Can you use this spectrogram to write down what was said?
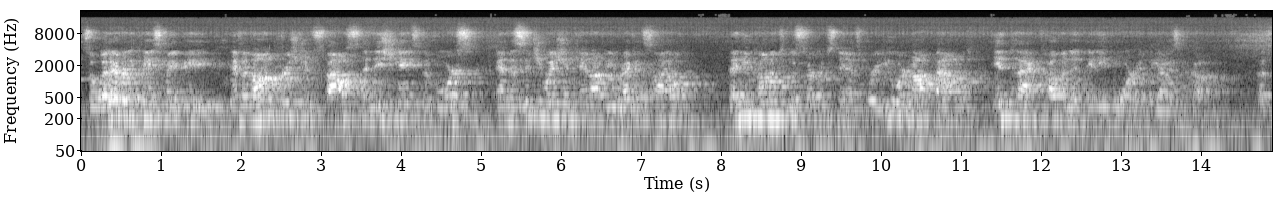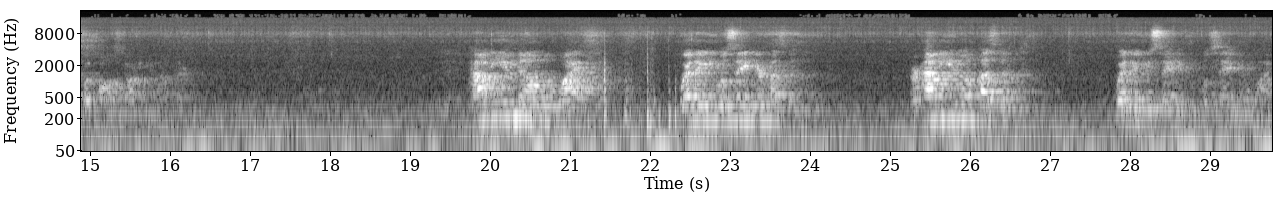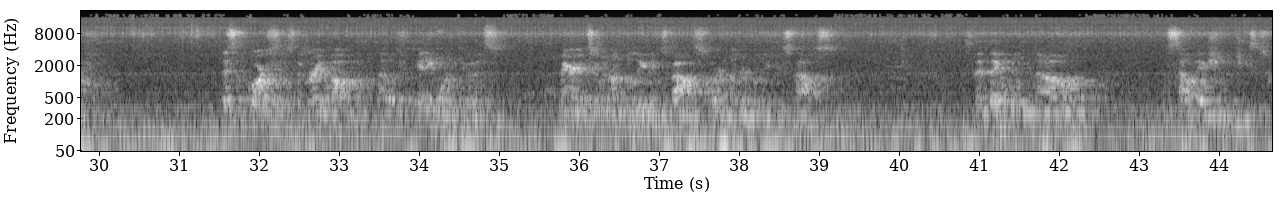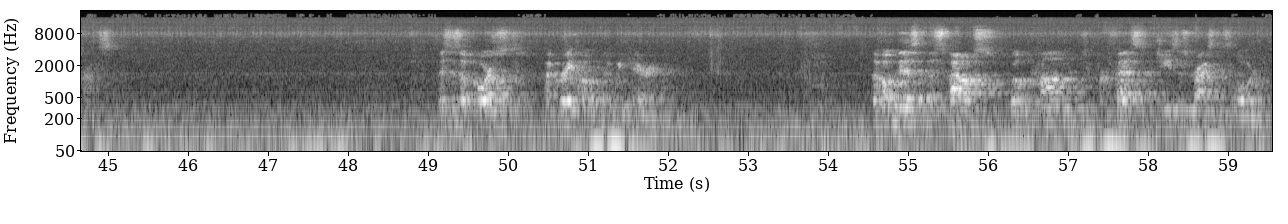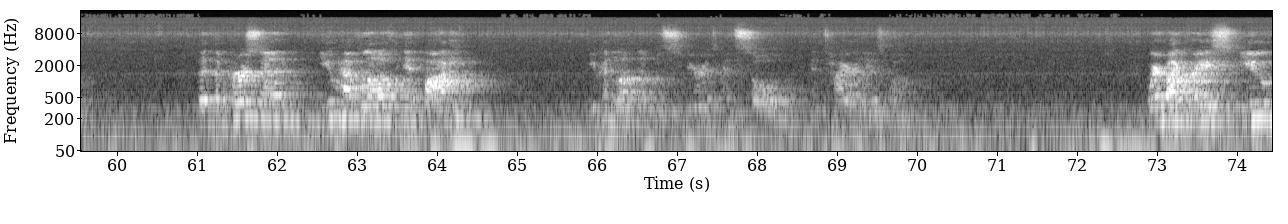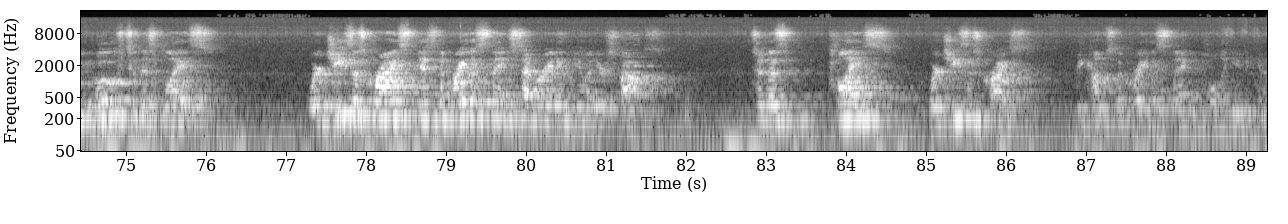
So, whatever the case may be, if a non Christian spouse initiates divorce and the situation cannot be reconciled, then you come into a circumstance where you are not bound in that covenant anymore in the eyes of God. That's what Paul is talking How do you know, wife, whether you will save your husband? Or how do you know, husband, whether you save will save your wife? This, of course, is the great hope of anyone who is married to an unbelieving spouse or an underbelieving spouse. Is that they will know the salvation of This is, of course, a great hope that we carry. The hope is that the spouse will come to profess Jesus Christ as Lord. That the person you have loved in body, you can love them with spirit and soul entirely as well. Where by grace you move to this place where Jesus Christ is the greatest thing separating you and your spouse, to this place where Jesus Christ becomes the greatest thing pulling you together.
